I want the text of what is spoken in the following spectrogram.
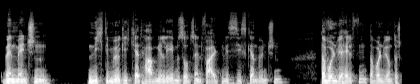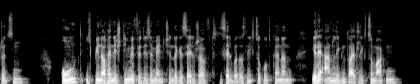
wenn Menschen nicht die Möglichkeit haben, ihr Leben so zu entfalten, wie sie sich gern wünschen. Da wollen wir helfen, da wollen wir unterstützen. Und ich bin auch eine Stimme für diese Menschen in der Gesellschaft, die selber das nicht so gut können, ihre Anliegen deutlich zu machen.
